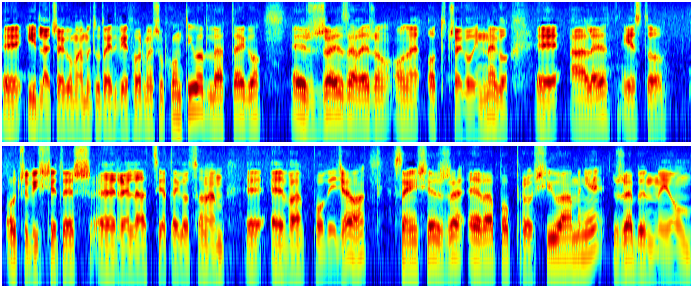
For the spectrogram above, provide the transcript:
E, I dlaczego mamy tutaj dwie formy subjuntivo? Dlatego, e, że zależą one od czego innego. Ale jest to Oczywiście też relacja tego, co nam Ewa powiedziała, w sensie, że Ewa poprosiła mnie, żebym ją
